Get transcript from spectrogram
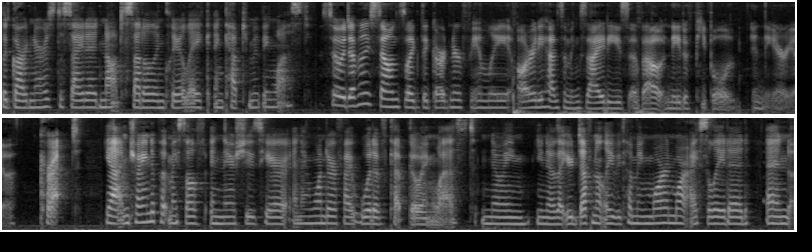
the Gardners decided not to settle in Clear Lake and kept moving west. So, it definitely sounds like the Gardner family already had some anxieties about Native people in the area. Correct yeah, I'm trying to put myself in their shoes here, and I wonder if I would have kept going west, knowing, you know, that you're definitely becoming more and more isolated. And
